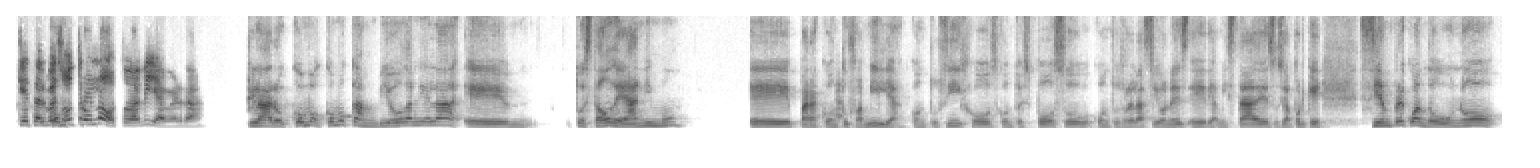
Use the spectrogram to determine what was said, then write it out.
que tal vez otro no todavía, ¿verdad? Claro, ¿cómo, cómo cambió, Daniela, em, tu estado de ánimo eh, para con tu familia, con tus hijos, con tu esposo, con tus relaciones eh, de amistades? O sea, porque siempre cuando uno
